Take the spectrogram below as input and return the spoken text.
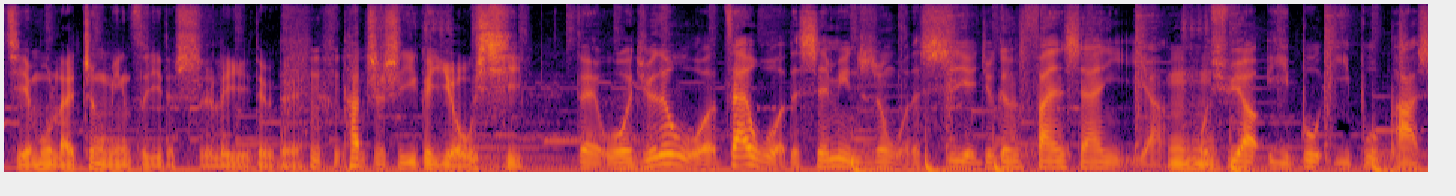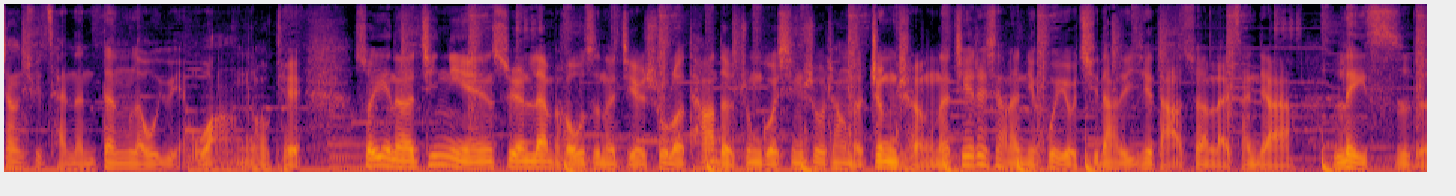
节目来证明自己的实力，对不对？它只是一个游戏。对，我觉得我在我的生命之中，我的事业就跟翻山一样，嗯我需要一步一步爬上去，才能登楼远望。OK，所以呢，今年虽然 Lamp 猴子呢结束了他的中国新说唱的征程，那接着下来你会有其他的一些打算来参加类似的？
